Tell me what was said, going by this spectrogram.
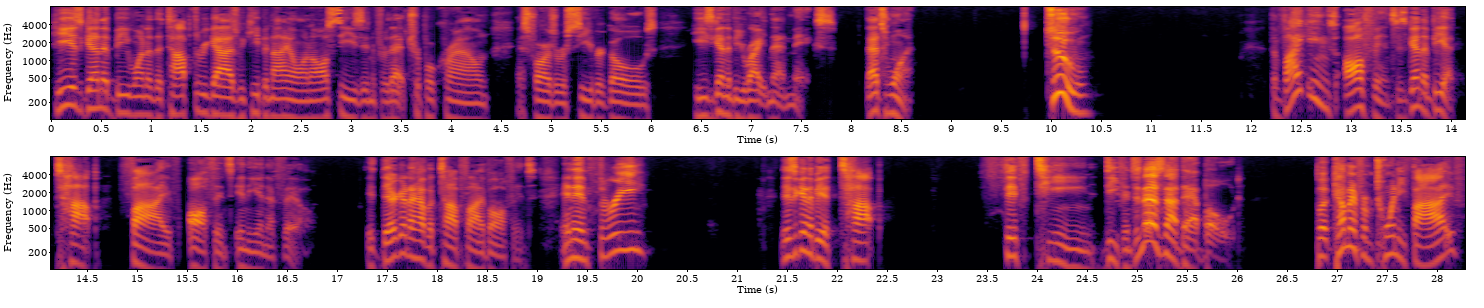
He is going to be one of the top three guys we keep an eye on all season for that Triple Crown as far as a receiver goes. He's going to be right in that mix. That's one. Two, the Vikings offense is going to be a top five offense in the NFL. They're going to have a top five offense. And then three, this is going to be a top 15 defense. And that's not that bold. But coming from 25,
